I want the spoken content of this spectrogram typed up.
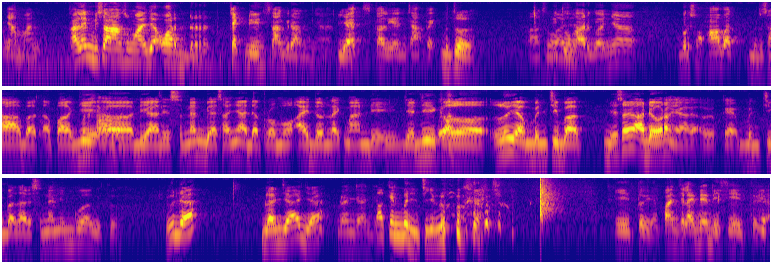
nyaman. Kalian bisa langsung aja order, cek di Instagramnya, Yap. at sekalian capek. Betul. Langsung itu aja. harganya bersahabat. bersahabat apalagi Bersahabat. eh, di hari Senin biasanya ada promo I don't like Monday jadi kalau lu yang benci banget biasanya ada orang ya kayak benci banget hari Senin nih gua gitu udah belanja aja Belanja aja. makin benci lu Itu ya, punchline-nya di situ ya.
